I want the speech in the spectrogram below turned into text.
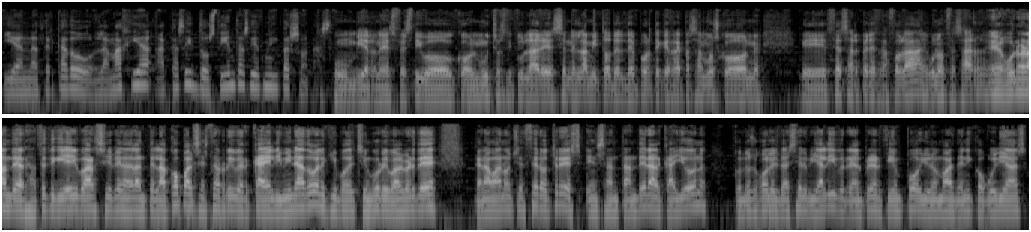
y han acercado la magia a casi 210.000 personas. Un viernes festivo con muchos titulares en el ámbito del deporte que repasamos con eh, César Pérez Gazola. Eguno, César. Eguno, Ander. Atlético y Eibar siguen adelante en la Copa. El Sestao River cae eliminado. El equipo de Chingurri y Valverde ganaba anoche 0-3 en Santander al Cayón con dos goles de Serbia Libre en el primer tiempo y uno más de Nico Williams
